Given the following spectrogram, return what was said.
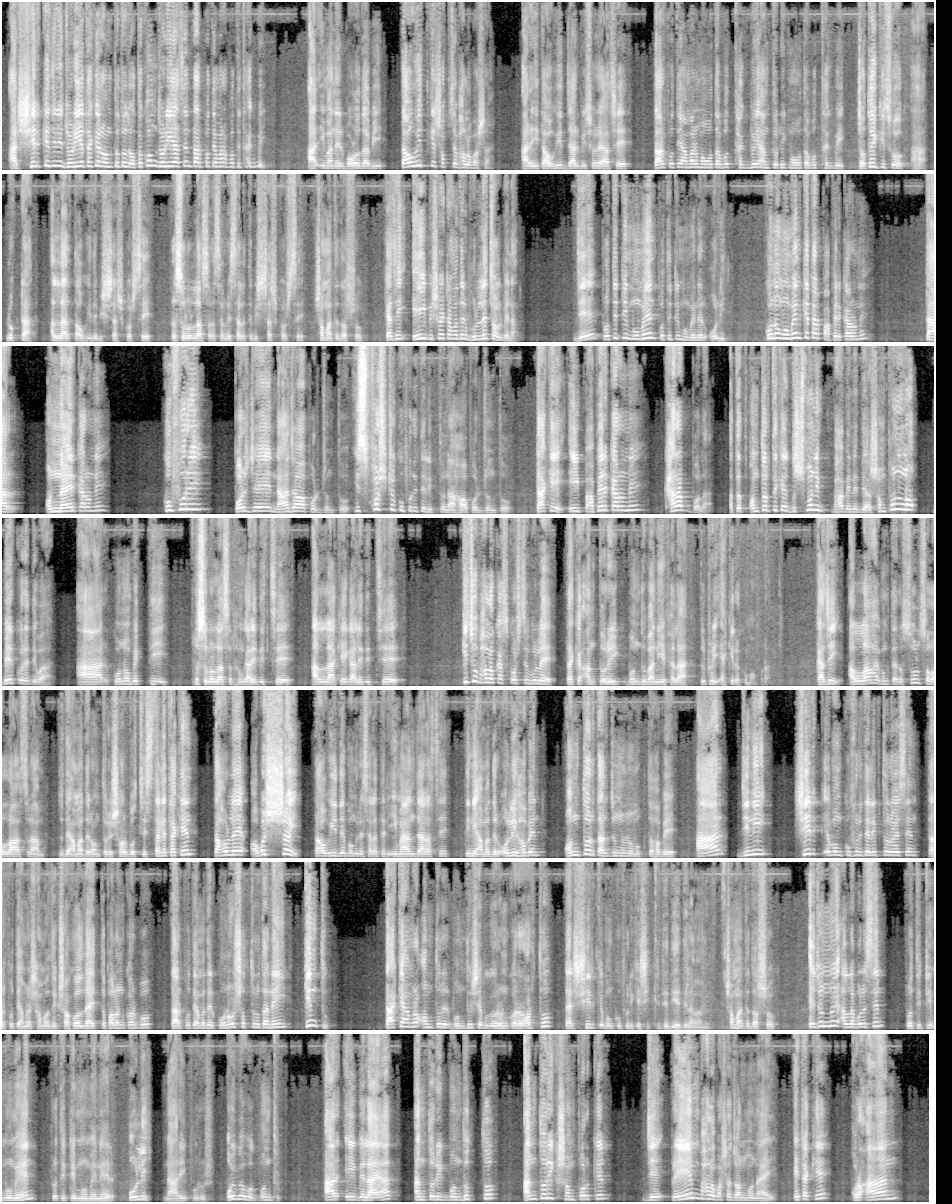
আর শিরকে যিনি জড়িয়ে থাকেন, অন্তত যতক্ষণ জড়িয়ে আছেন, তার প্রতি আমার আপত্তি থাকবেই। আর ইমানের বড় দাবি তাওহিদকে সবচেয়ে ভালোবাসা। আর এই তাওহিদ যার বিষয়ে আছে, তার প্রতি আমার মমতাবোধ থাকবে আন্তরিক মমতাবোধ থাকবে যতই কিছু হোক, আহা, লোকটা আল্লাহর তাওহিদে বিশ্বাস করছে রসুল্লাহ সাল্লাম রিসালাতে বিশ্বাস করছে সমাতে দর্শক। কাজে এই বিষয়টা আমাদের ভুললে চলবে না যে প্রতিটি মুমেন প্রতিটি মুমেনের অলি কোনো মুমেনকে তার পাপের কারণে, তার অন্যায়ের কারণে, কুফুরি পর্যায়ে না যাওয়া পর্যন্ত, স্পষ্ট কুফুরিতে লিপ্ত না হওয়া পর্যন্ত তাকে এই পাপের কারণে খারাপ বলা, অর্থাৎ অন্তর থেকে দুশ্মনী ভাব এনে দেওয়া, সম্পূর্ণ বের করে দেওয়া, আর কোনো ব্যক্তি রসুল্লাহ সাল্লাম গালি দিচ্ছে আল্লাহকে গালি দিচ্ছে, কিছু ভালো কাজ করছে বলে তাকে আন্তরিক বন্ধু বানিয়ে ফেলা দুটোই একই রকম অপরাধ। কাজেই আল্লাহ এবং তার রসুল সাল্লাহ আসলাম যদি আমাদের অন্তরে সর্বোচ্চ স্থানে থাকেন, তাহলে অবশ্যই তাওহিদ এবং রেসালাতের ইমান যার আছে, তিনি আমাদের অলি হবেন, অন্তর তার জন্য উন্মুক্ত হবে। আর যিনি শির্ক এবং কুফুরিতে লিপ্ত রয়েছেন, তার প্রতি আমরা সামাজিক সকল দায়িত্ব পালন করব, তার প্রতি আমাদের কোনো শত্রুতা নেই। কিন্তু তাকে আমরা অন্তরের বন্ধু হিসেবে গ্রহণ করার অর্থ তার শির্ক এবং কুফুরিকে স্বীকৃতি দিয়ে দিলাম আমি। সময়ত দর্শক, এজন্যই আল্লাহ বলেছেন, প্রতিটি মুমেন, প্রতিটি মুমেনের অলি নারী, পুরুষ, অভিভাবক, বন্ধু। আর এই বেলায়াত আন্তরিক বন্ধুত্ব, আন্তরিক সম্পর্কের যে প্রেম, ভালোবাসা জন্ম নেয়, এটাকে কোরআন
